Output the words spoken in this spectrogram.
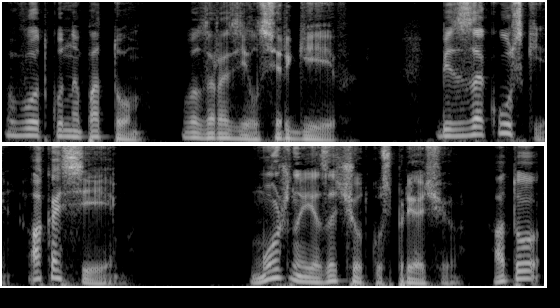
Водку на потом, возразил Сергеев. Без закуски, а косеем. Можно я зачетку спрячу? А то...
